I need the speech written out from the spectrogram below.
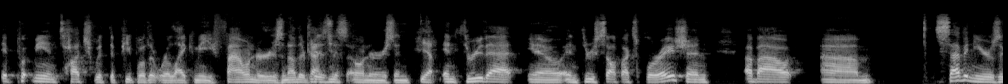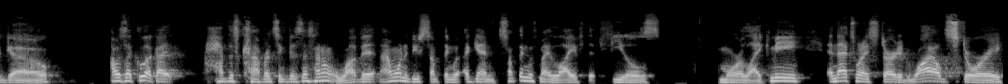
it put me in touch with the people that were like me, founders and other gotcha. business owners, and yep. and through that, you know, and through self exploration, about um, seven years ago, I was like, look, I, have this conferencing business, I don't love it, and I want to do something with, again, something with my life that feels more like me, and that's when I started Wild Story,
